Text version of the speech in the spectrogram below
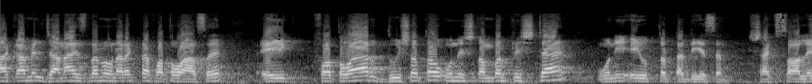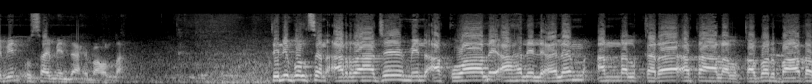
আহকামিল জানায়েস নামে ওনার একটা ফতোয়া আছে। এই ফতোয়ার দুইশত উনিশ নম্বর পৃষ্ঠায় উনি এই উত্তরটা দিয়েছেন, শাইখ সালে বিন উসাইমিন রাহিমাহুল্লাহ। তিনি বলছেন আর রাজে মিন আকওয়াল আহলিল আন্নাল কারাআতা আলাল কবর বাদা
